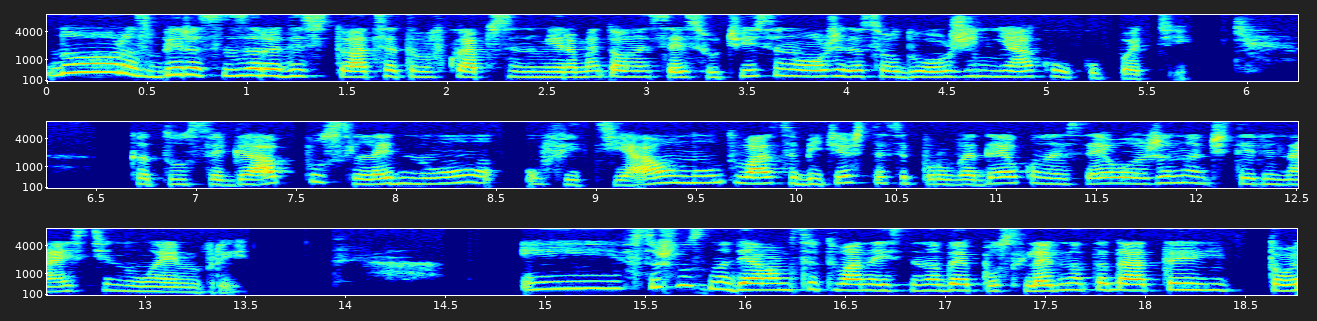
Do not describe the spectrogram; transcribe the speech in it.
Но разбира се, заради ситуацията, в която се намираме, то не се случи и се наложи да се отложи няколко пъти. Като сега последно официално това събитие ще се проведе, ако не се лъжа, на 14 ноември. И всъщност надявам се това наистина да е последната дата, и т.е.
